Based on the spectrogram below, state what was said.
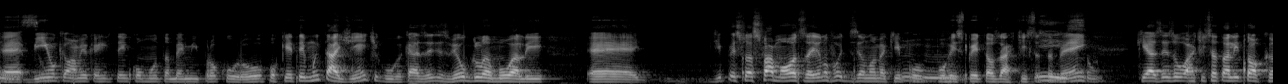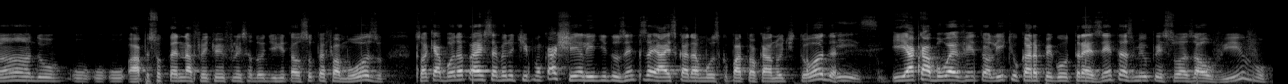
É, Binho, que é um amigo que a gente tem em comum, também me procurou. Porque tem muita gente, Guga, que às vezes vê o glamour ali é, de pessoas famosas. Aí eu não vou dizer o nome aqui uhum. por, por, respeito aos artistas Isso. também que às vezes o artista tá ali tocando, o, o, a pessoa que tá ali na frente é um influenciador digital super famoso, só que a banda tá recebendo tipo um cachê ali de 200 reais cada músico para tocar a noite toda. Isso. E acabou o evento ali que o cara pegou 300 mil pessoas ao vivo,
